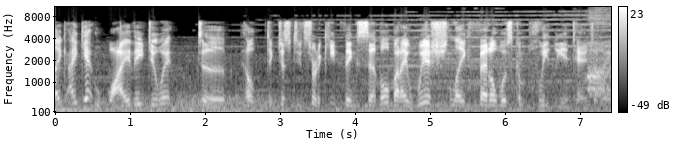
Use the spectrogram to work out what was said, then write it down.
Like, I get why they do it to help to just to sort of keep things simple, but I wish like Fettel was completely intangible.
